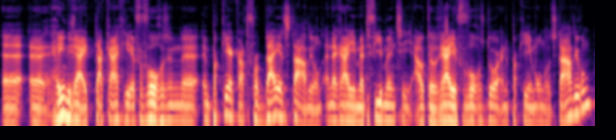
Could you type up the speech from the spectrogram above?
eh, heen rijdt. Daar krijg je vervolgens een, eh, een parkeerkaart voorbij het stadion. En dan rij je met vier mensen in je auto, rij je vervolgens door en dan parkeer je hem onder het stadion.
